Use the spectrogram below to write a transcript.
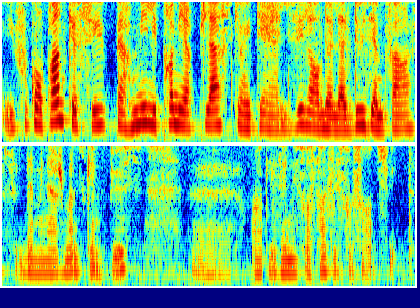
Il faut comprendre que c'est parmi les premières places qui ont été réalisées lors de la deuxième phase d'aménagement du campus euh, entre les années 60 et 68.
